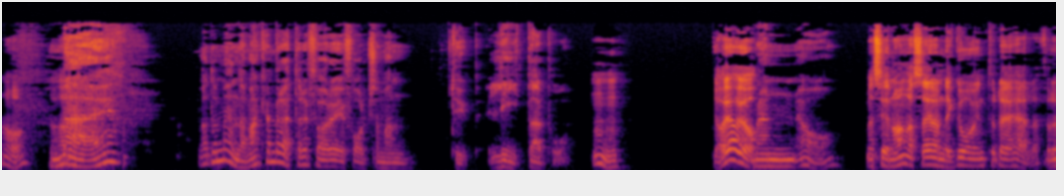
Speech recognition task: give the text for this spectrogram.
ja. hade- Nej. Ja, de enda man kan berätta det för är ju folk som man typ litar på. Mm. Ja, ja, ja. Men, Men ja, sen å andra sidan, det går ju inte det heller. För det,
